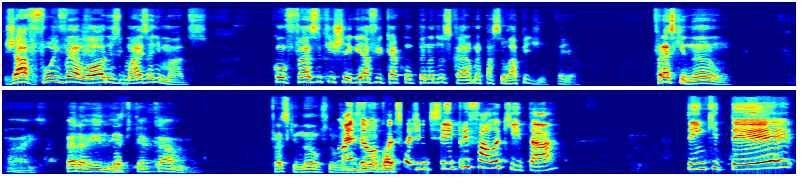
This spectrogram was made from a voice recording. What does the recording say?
já fui velórios mais animados. Confesso que cheguei a ficar com pena dos caras, mas passou rapidinho. Aí, ó. Fresque não. Pai, peraí, Lívia, tenha calma. Fresque não. Seu mas é uma coisa que a gente sempre fala aqui, tá? Tem que ter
